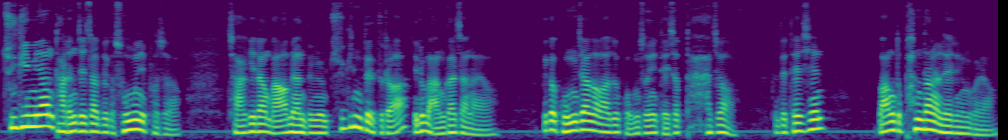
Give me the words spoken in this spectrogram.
죽이면 다른 제자배가 소문이 퍼져요. 자기랑 마음에 안 들면 죽인대더라? 이러면 안 가잖아요. 그러니까 공자가 와도 공손히 대접 다 하죠. 근데 대신 왕도 판단을 내리는 거예요.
